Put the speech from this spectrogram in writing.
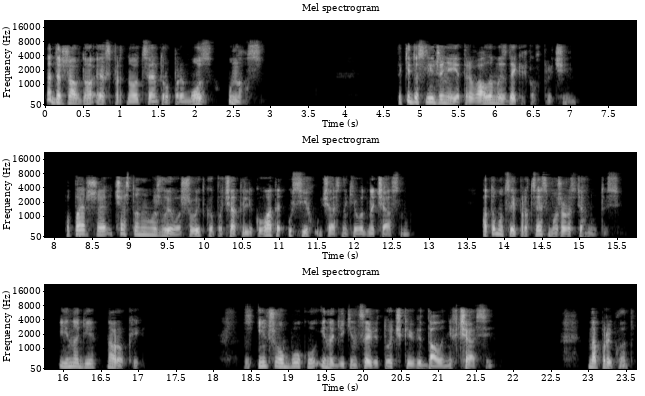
та Державного експертного центру Примоз у нас. Такі дослідження є тривалими з декількох причин. По-перше, часто неможливо швидко почати лікувати усіх учасників одночасно, а тому цей процес може розтягнутися, іноді на роки. З іншого боку, іноді кінцеві точки віддалені в часі. Наприклад,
